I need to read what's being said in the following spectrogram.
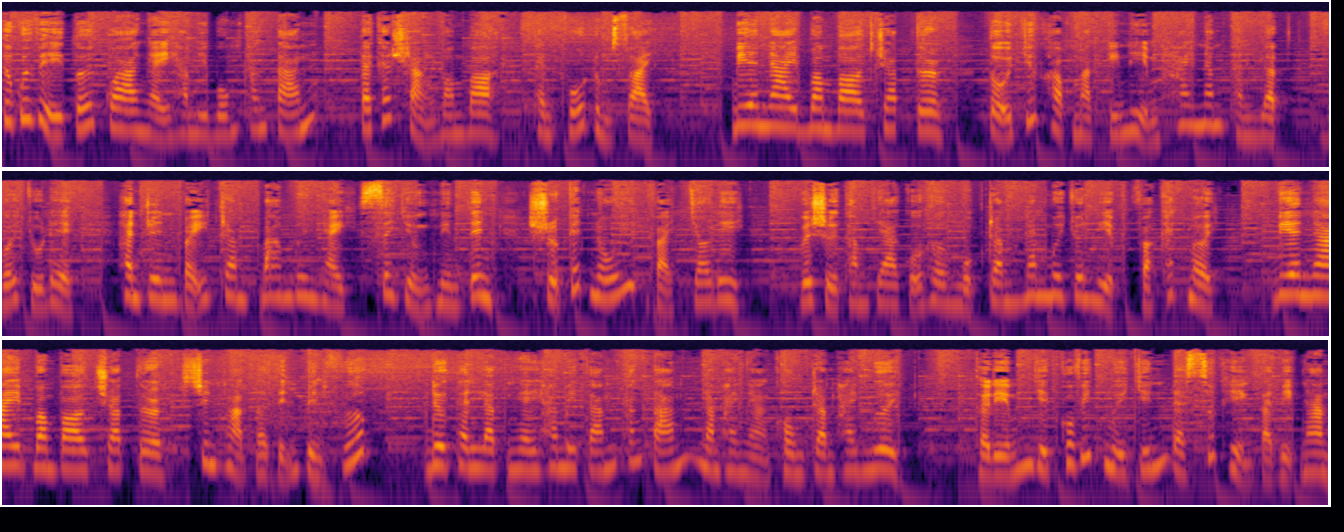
Thưa quý vị, tối qua ngày 24 tháng 8, tại khách sạn Bombo, thành phố Đồng Xoài, BNI Bombo Chapter tổ chức họp mặt kỷ niệm 2 năm thành lập với chủ đề Hành trình 730 ngày xây dựng niềm tin, sự kết nối và cho đi, với sự tham gia của hơn 150 doanh nghiệp và khách mời. BNI Bombo Chapter sinh hoạt tại tỉnh Bình Phước, được thành lập ngày 28 tháng 8 năm 2020. Thời điểm dịch COVID-19 đã xuất hiện tại Việt Nam,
